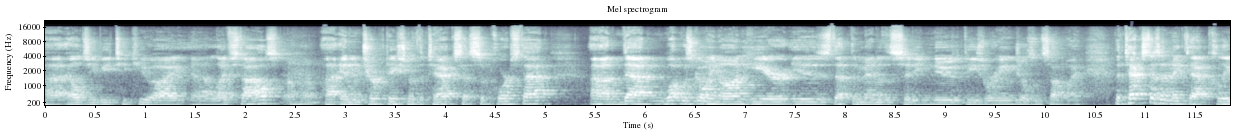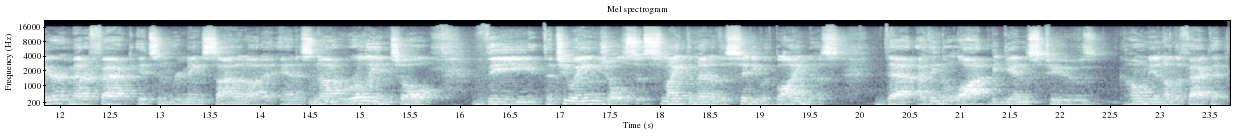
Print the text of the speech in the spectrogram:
uh, LGBTQI uh, lifestyles, Uh-huh. uh, an interpretation of the text that supports that. Uh, that what was going on here is that the men of the city knew that these were angels in some way. The text doesn't make that clear. Matter of fact, it remains silent on it, and it's not really until the the two angels smite the men of the city with blindness that I think Lot begins to hone in on the fact that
